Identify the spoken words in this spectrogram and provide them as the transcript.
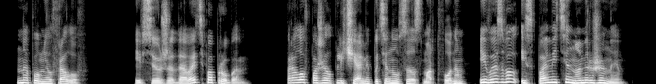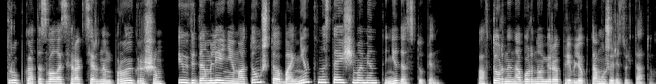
— напомнил Фролов. «И все же давайте попробуем». Фролов пожал плечами, потянулся за смартфоном и вызвал из памяти номер жены. Трубка отозвалась характерным проигрышем и уведомлением о том, что абонент в настоящий момент недоступен. Повторный набор номера привлек к тому же результату.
